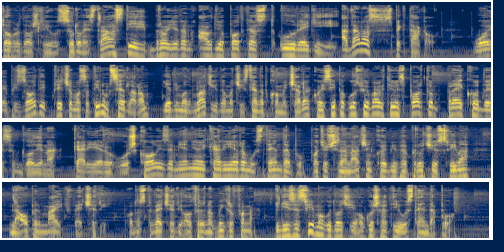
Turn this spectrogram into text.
Dobrodošli u Surove strasti, broj jedan audio podcast u regiji. A danas spektakl. U ovoj epizodi pričamo sa Tinom Sedlarom, jednim od mlađih domaćih stand-up komičara koji se ipak uspio baviti ovim sportom preko 10 godina. Karijeru u školi zamijenio je karijerom u stand-upu, počevši na način koji bi preporučio svima na open mic večeri, odnosno večeri otvorenog mikrofona, gdje se svi mogu doći okušati u stand-upu.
